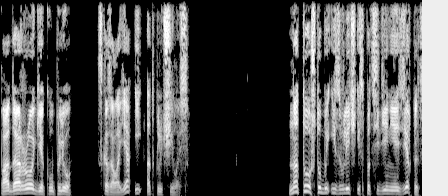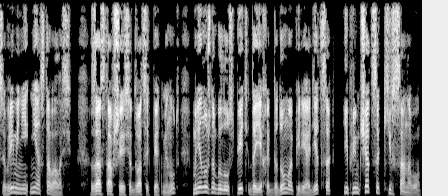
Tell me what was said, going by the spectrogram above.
По дороге куплю, сказала я и отключилась. На то, чтобы извлечь из-под сидения зеркальце, времени не оставалось. За оставшиеся 25 минут мне нужно было успеть доехать до дома, переодеться и примчаться к Кирсанову.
